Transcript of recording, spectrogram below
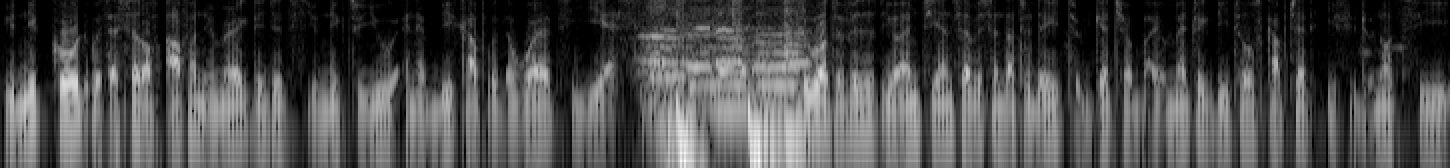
unique code with a set of alphanumeric digits unique to you, and a B cap with the words yes. Do well to visit your MTN service center today to get your biometric details captured if you do not see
